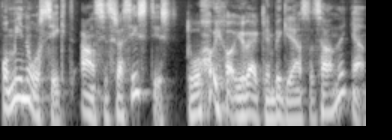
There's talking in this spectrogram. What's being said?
och min åsikt anses rasistiskt, då har jag ju verkligen begränsat sanningen.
